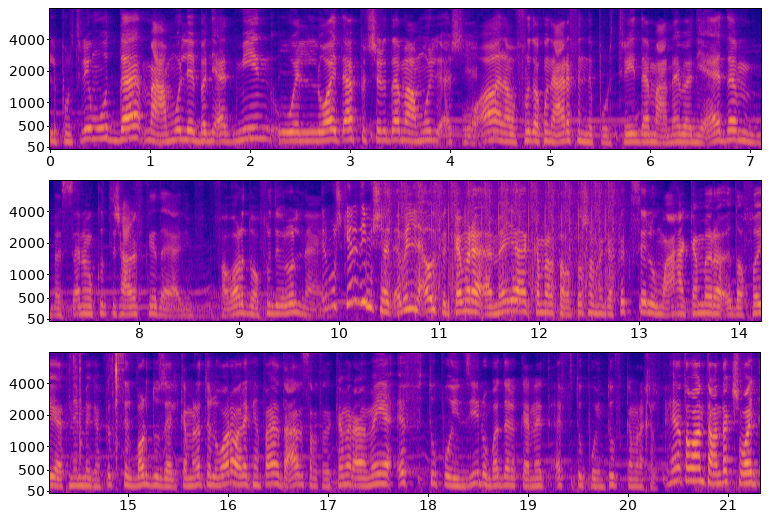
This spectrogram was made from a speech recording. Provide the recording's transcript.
ال portrait mode ده معمول للبني آدمين وال wide aperture ده معمول للاشياء آه أنا المفروض أكون عارف إن بورتريه ده معناه بني آدم بس أنا ما كنتش عارف كده يعني فبرضه المفروض يقولوا لنا يعني. المشكلة دي مش هتقابلنا قوي في الكاميرا الأمامية الكاميرا 13 ميجا بكسل ومعاها كاميرا إضافية 2 ميجا بكسل برضه زي الكاميرات اللي ورا ولكن فعلا العدسه بتاعت الكاميرا الأمامية F 2.0 بدل كانت F 2.2 في الكاميرا الخلفية. هنا طبعا أنت ما عندكش wide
